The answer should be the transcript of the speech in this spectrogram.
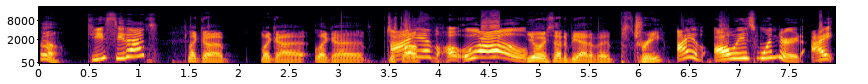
Oh, Do you see that? like a like a like a just I off. have oh, whoa! you always thought it'd be out of a tree. I have always wondered. I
